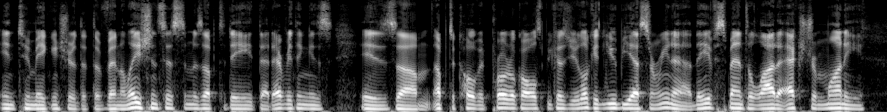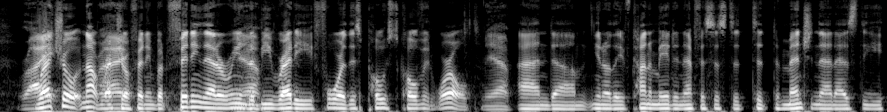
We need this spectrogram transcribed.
into making sure that the ventilation system is up to date, that everything is is um, up to COVID protocols. Because you look at UBS Arena, they've spent a lot of extra money. Right. Retro, not Right. retrofitting, but fitting that arena Yeah. to be ready for this post-COVID world. Yeah. and um, you know they've kind of made an emphasis to, to to mention that as the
